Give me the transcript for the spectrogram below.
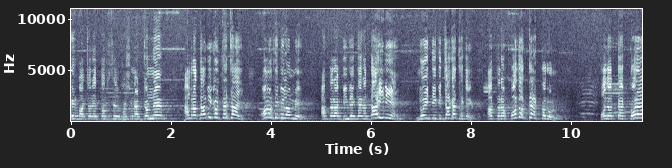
নির্বাচনের তফসিল ঘোষণার জন্য আমরা দাবি করতে চাই অনতিবিলম্বে আপনারা বিবেকের দায়ী নিয়ে নৈতিক জায়গা থেকে আপনারা পদত্যাগ করুন। পদত্যাগ করে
